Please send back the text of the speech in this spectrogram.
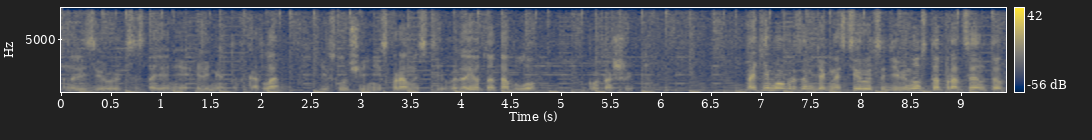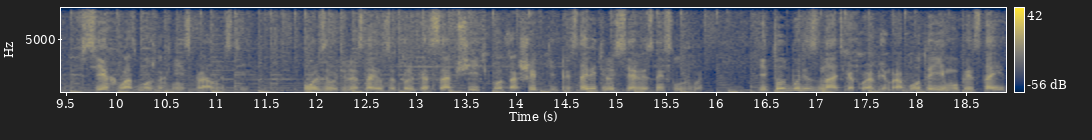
анализирует состояние элементов котла и в случае неисправности выдает на табло код ошибки. Таким образом, диагностируется 90% всех возможных неисправностей. Пользователю остается только сообщить код ошибки представителю сервисной службы. И тот будет знать, какой объем работы ему предстоит.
